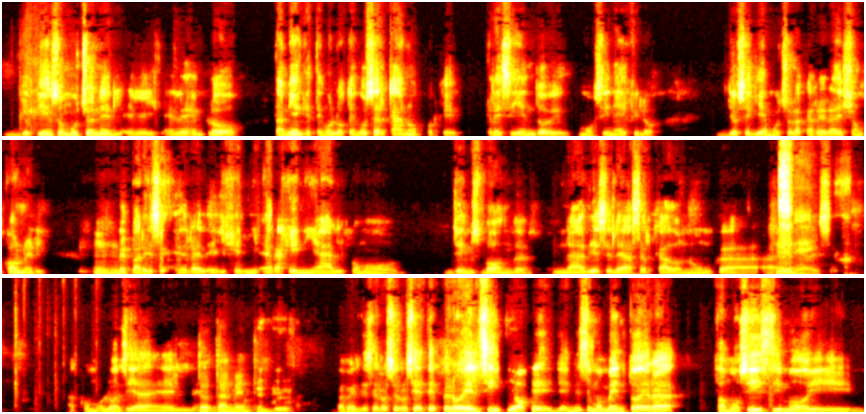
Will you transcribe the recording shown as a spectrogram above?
Yo pienso mucho en el, el, ejemplo también que tengo, lo tengo cercano porque creciendo como cinéfilo, yo seguía mucho la carrera de Sean Connery. Me parece que era, el, era genial como James Bond. Nadie se le ha acercado nunca a, a ese, a cómo lo hacía él. Totalmente. En el papel de, 007, pero él sintió que en ese momento era famosísimo y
